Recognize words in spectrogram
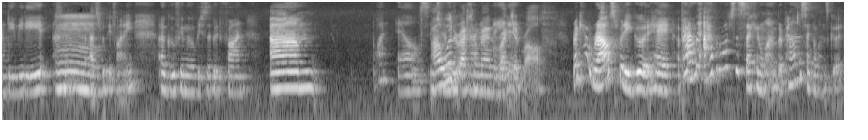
on DVD. Mm. That's really funny. A goofy movie is a good fun. Um, what else? I would recommend Wreck? It Ralph. Wreck-It Ralph's pretty good. Hey, apparently I haven't watched the second one, but apparently the second one's good.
